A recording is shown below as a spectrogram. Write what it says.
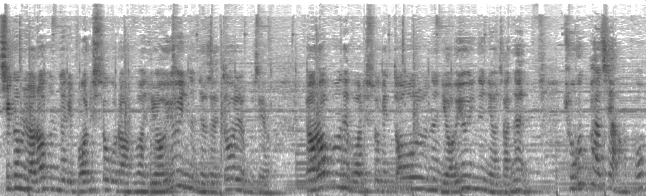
지금 여러분들이 머릿속으로 한번 여유 있는 여자를 떠올려 보세요. 여러분의 머릿속에 떠오르는 여유 있는 여자는 조급하지 않고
